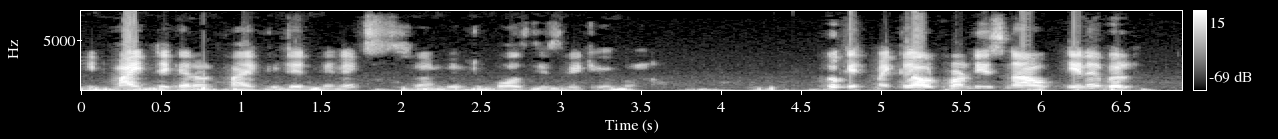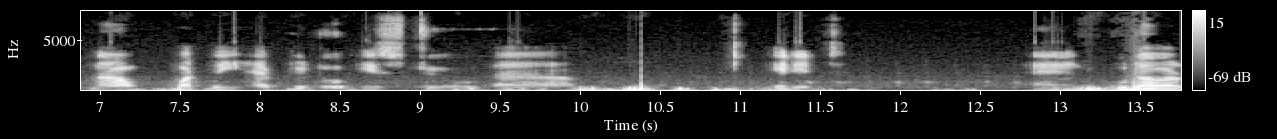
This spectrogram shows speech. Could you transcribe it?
It might take around 5 to 10 minutes, so I'm going to pause this video for now. Okay, my cloud front is now enabled. Now what we have to do is to uh, edit and put our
